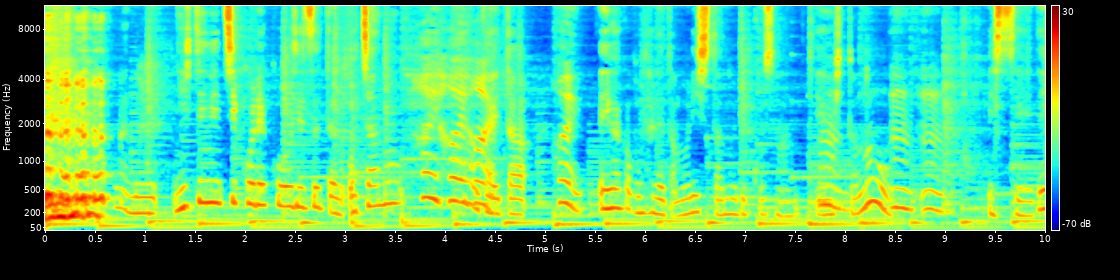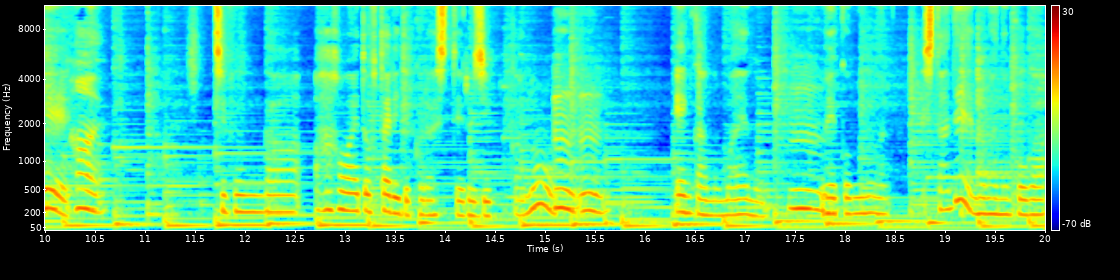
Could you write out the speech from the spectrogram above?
あの日日これ口実ってお茶のはいはいはい。書いたはい。映画化もされた森下典子さんっていう人のうんうんエッセイで、はい。自分が母親と二人で暮らしてる実家のうんうん。玄関の前のうん。植え込みの下で野良猫が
